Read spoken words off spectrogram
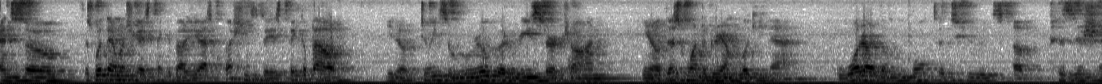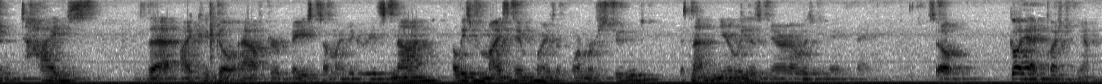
And so, just one thing I want you guys to think about as you ask questions today is think about, you know, doing some real good research on, you know, this one degree I'm looking at. What are the multitudes of position types that I could go after based on my degree? It's not, at least from my standpoint as a former student, it's not nearly as narrow as you may think. So, go ahead, question, yeah.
